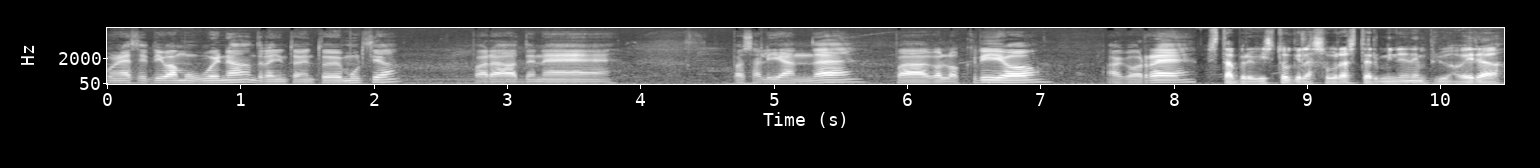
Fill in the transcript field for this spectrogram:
Una iniciativa muy buena del Ayuntamiento de Murcia para tener, para salir a andar, para con los críos, a correr. Está previsto que las obras terminen en primavera,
